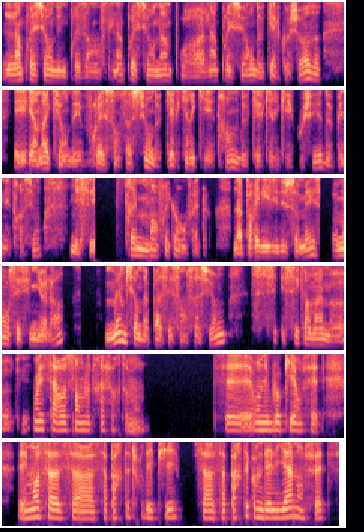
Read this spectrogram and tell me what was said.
l'impression d'une présence, l'impression d'un poids, l'impression de quelque chose. Et il y en a qui ont des vraies sensations de quelqu'un qui étrangle, de quelqu'un qui est couché, de pénétration. Mais c'est extrêmement fréquent, en fait. La paralysie du sommeil, c'est vraiment ces signes-là. Même si on n'a pas ces sensations, c'est quand même euh, Oui, ça ressemble très fortement. On est bloqué en fait. Et moi, ça, ça, ça partait toujours des pieds. Ça, ça partait comme des lianes en fait.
